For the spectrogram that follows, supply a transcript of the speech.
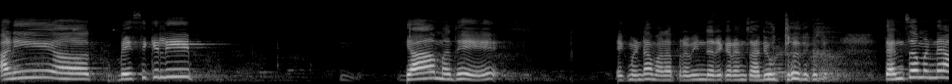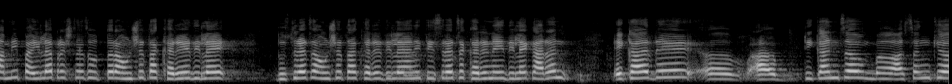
आणि बेसिकली यामध्ये एक मिनिट मला प्रवीण दरेकरांचं आधी उत्तर देऊ त्यांचं म्हणणं आहे आम्ही पहिल्या प्रश्नाचं उत्तर अंशतः खरे दिलंय दुसऱ्याचं अंशतः खरे दिलंय आणि तिसऱ्याचं खरे नाही दिलंय. कारण एखादे ठिकाणचं असंख्य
